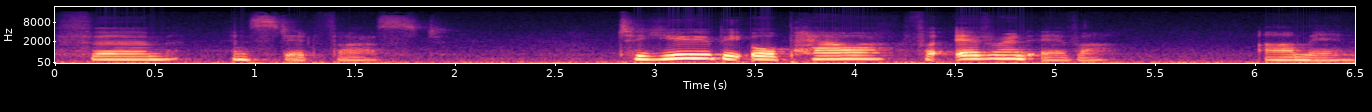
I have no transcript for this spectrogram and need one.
firm, and steadfast. To you be all power for ever and ever. Amen.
